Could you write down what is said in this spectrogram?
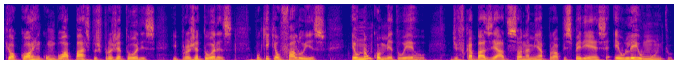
que ocorrem com boa parte dos projetores e projetoras. Por que, que eu falo isso? Eu não cometo o erro de ficar baseado só na minha própria experiência. Eu leio muito,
